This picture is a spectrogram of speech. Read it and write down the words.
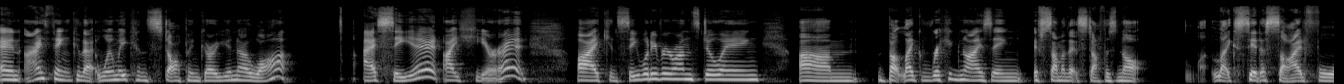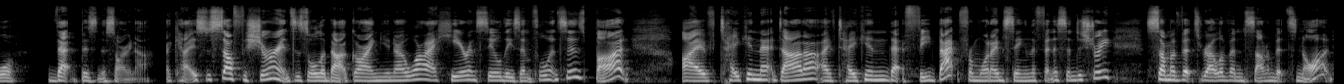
And I think that when we can stop and go, you know what? I see it, I hear it, I can see what everyone's doing. Um, but like recognizing if some of that stuff is not like set aside for that business owner. Okay. So self assurance is all about going, you know what, I hear and see all these influences, but I've taken that data, I've taken that feedback from what I'm seeing in the fitness industry. Some of it's relevant, some of it's not.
